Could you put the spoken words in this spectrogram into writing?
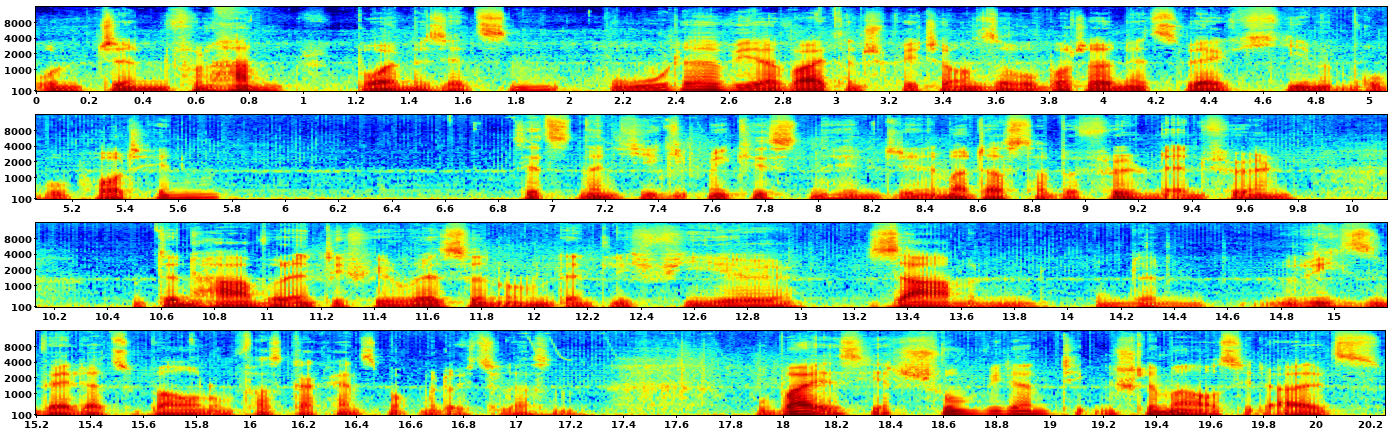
und dann von Hand Bäume setzen. Oder wir erweitern später unser Roboternetzwerk hier mit dem Roboport hin. Setzen dann hier Gib mir Kisten hin, die dann immer das da befüllen und entfüllen. Und dann haben wir endlich viel Resin und endlich viel Samen, um dann Riesenwälder zu bauen, um fast gar keinen Smog mehr durchzulassen. Wobei es jetzt schon wieder ein Ticken schlimmer aussieht als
